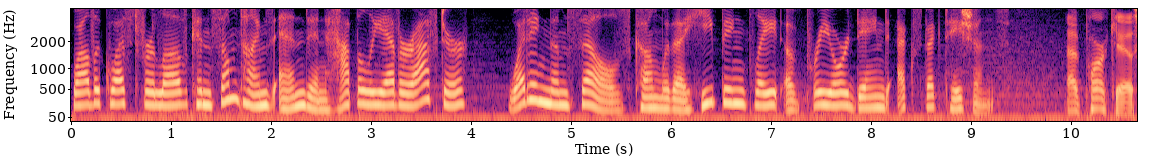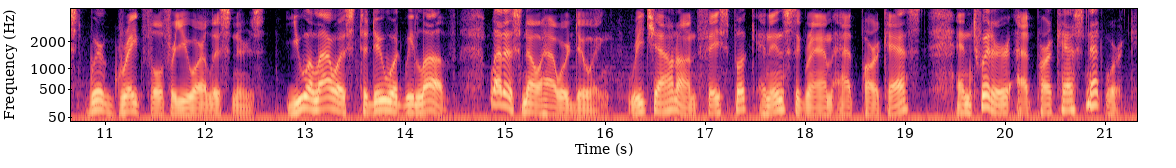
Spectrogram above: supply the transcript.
While the quest for love can sometimes end in happily ever after, wedding themselves come with a heaping plate of preordained expectations. At Parcast, we're grateful for you, our listeners. You allow us to do what we love. Let us know how we're doing. Reach out on Facebook and Instagram at Parcast and Twitter at Parcast Network.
